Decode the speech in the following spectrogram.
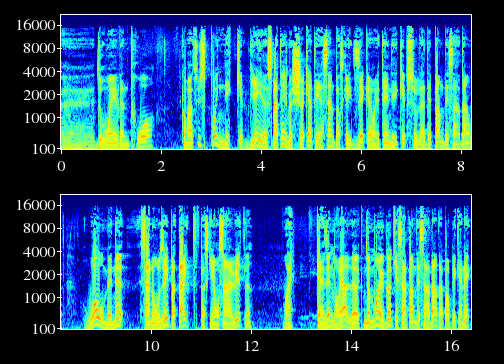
euh, Drouin, 23. Comprends-tu? C'est pas une équipe vieille. Ce matin, je me suis choqué à TSN parce qu'il disait qu'on était une équipe sur la dépente descendante. Wow, minute! San Jose, peut-être, parce qu'ils ont 108, là. Ouais. Canadien de Montréal, là. Nomme-moi un gars qui est la pente descendante à part Plekanec.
